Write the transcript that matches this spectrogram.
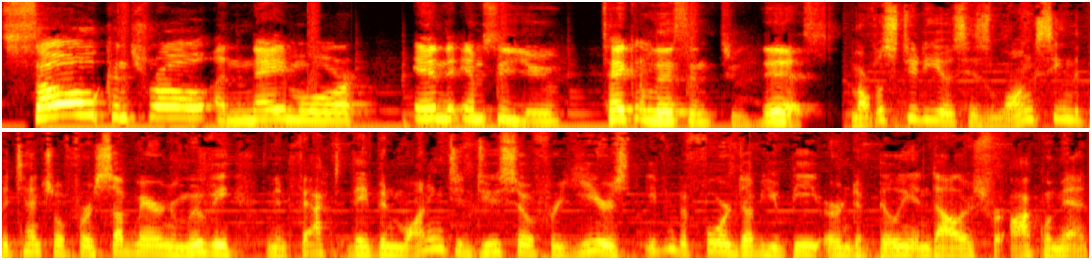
sole control of Namor in the MCU Take a listen to this. Marvel Studios has long seen the potential for a Submariner movie, and in fact, they've been wanting to do so for years, even before WB earned a billion dollars for Aquaman.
